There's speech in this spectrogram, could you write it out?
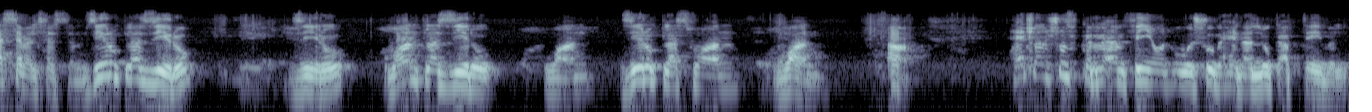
decimal system. Zero plus zero, zero. 1 plus 0 1 0 plus 1 1 اه هات لنشوف الرقم فيهم هو شو بهذا اللوك اب تيبل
